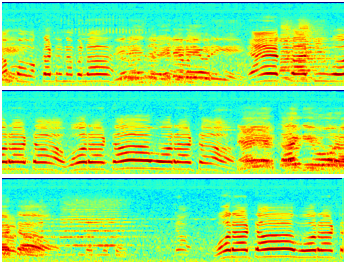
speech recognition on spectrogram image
ನಮ್ಮ ಒಗ್ಗಟ್ಟಿನ ಬಲ ನ್ಯಾಯಕ್ಕಾಗಿ ಹೋರಾಟ ಹೋರಾಟ ಹೋರಾಟ. ನ್ಯಾಯಕ್ಕಾಗಿ ಹೋರಾಟ. ಹೋರಾಟ ಹೋರಾಟ.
